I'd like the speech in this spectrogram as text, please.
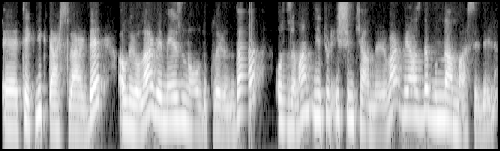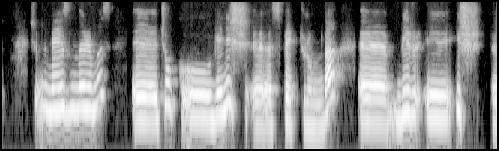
e, teknik derslerde alıyorlar ve mezun olduklarında o zaman ne tür iş imkanları var? Biraz da bundan bahsedelim. Şimdi mezunlarımız e, çok e, geniş e, spektrumda e, bir e, iş e,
